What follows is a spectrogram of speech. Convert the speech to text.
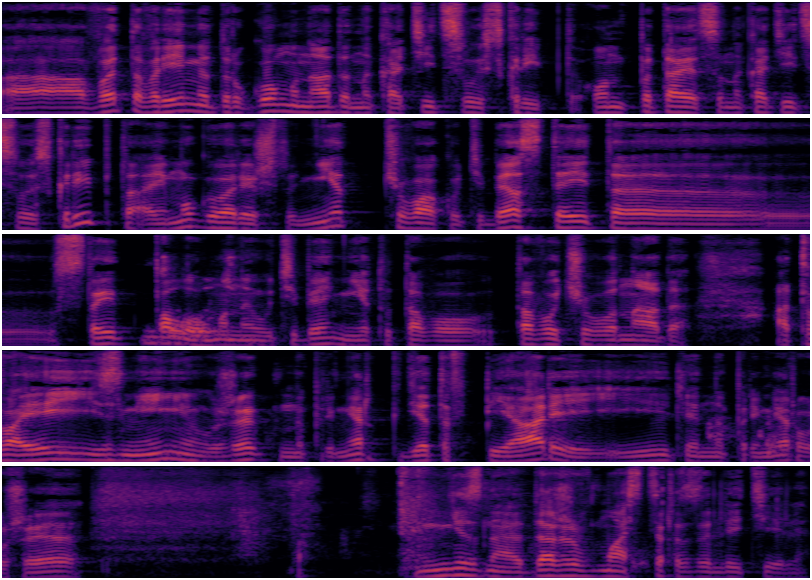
а в это время другому надо накатить свой скрипт. Он пытается накатить свой скрипт, а ему говорят, что нет, чувак, у тебя стейт, э, стейт поломанный, у тебя нету того, того, чего надо. А твои изменения уже, например, где-то в пиаре или, например, уже, не знаю, даже в мастер залетели.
